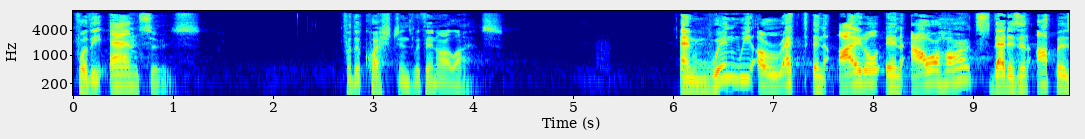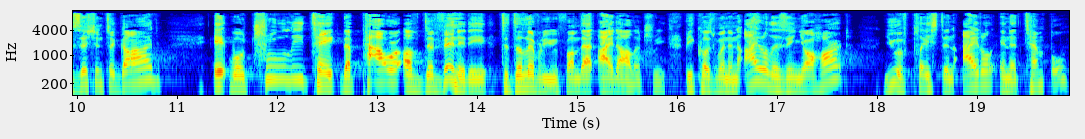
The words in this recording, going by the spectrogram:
for the answers for the questions within our lives. And when we erect an idol in our hearts that is in opposition to God, it will truly take the power of divinity to deliver you from that idolatry. Because when an idol is in your heart, you have placed an idol in a temple.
